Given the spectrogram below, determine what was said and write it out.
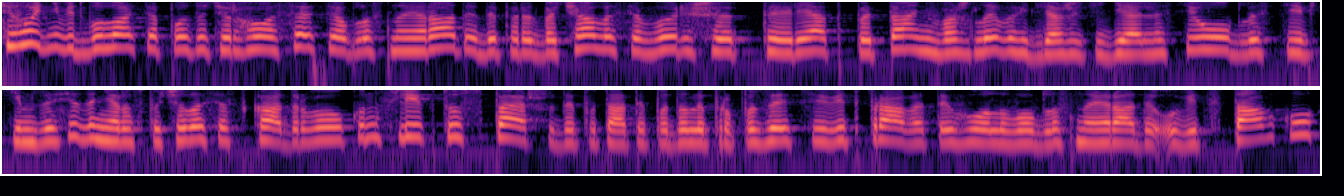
Сьогодні відбулася позачергова сесія обласної ради, де передбачалося вирішити ряд питань важливих для життєдіяльності області. Втім, засідання розпочалося з кадрового конфлікту. Спершу депутати подали пропозицію відправити голову обласної ради у відставку.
